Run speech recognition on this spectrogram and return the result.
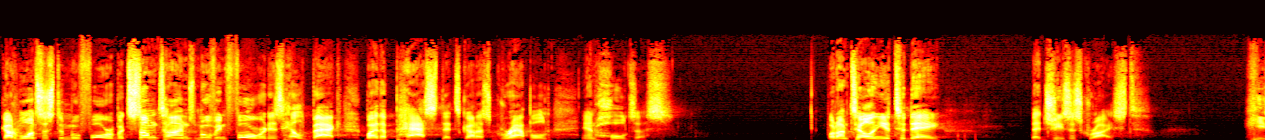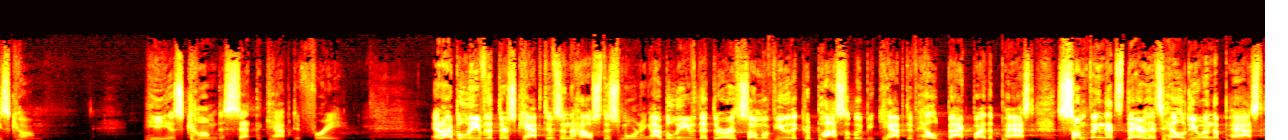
God wants us to move forward, but sometimes moving forward is held back by the past that's got us grappled and holds us. But I'm telling you today that Jesus Christ, He's come. He has come to set the captive free. And I believe that there's captives in the house this morning. I believe that there are some of you that could possibly be captive, held back by the past. Something that's there that's held you in the past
